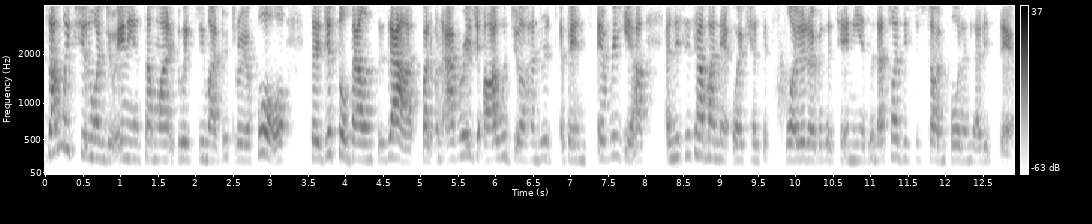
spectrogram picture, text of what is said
some weeks you won't do any, and some weeks you might do three or four. So it just all balances out. But on average, I would do 100 events every year. And this is how my network has exploded over the 10 years. And that's why this is so important that it's there.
